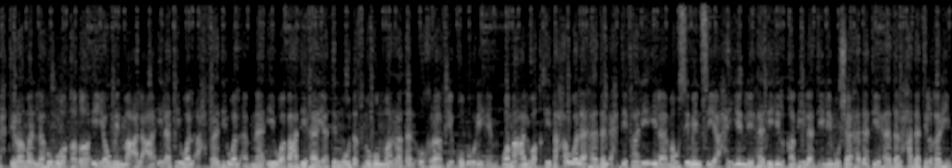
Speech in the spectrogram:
احتراما لهم وقضاء يوم مع العائلة والأحفاد والأبناء وبعدها يتم دفنهم مرة أخرى في قبورهم ومع الوقت تحول هذا الاحتفال إلى موسم سياحي لهذه القبيلة لمشاهدة هذا الحدث الغريب.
